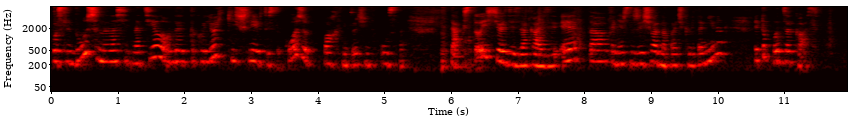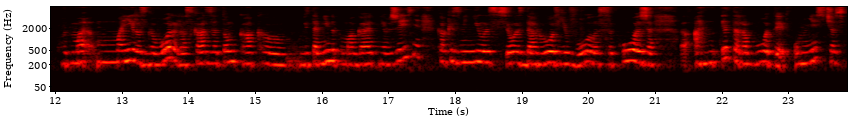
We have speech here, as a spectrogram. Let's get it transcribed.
после душа наносить на тело, он дает такой легкий шлейф, то есть кожа пахнет очень вкусно. Так, что еще здесь в заказе? Это, конечно же, еще одна пачка витаминок. Это под заказ. Вот мои разговоры, рассказы о том, как э, витамины помогают мне в жизни, как изменилось все здоровье, волосы, кожа. Э, это работает. У меня сейчас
